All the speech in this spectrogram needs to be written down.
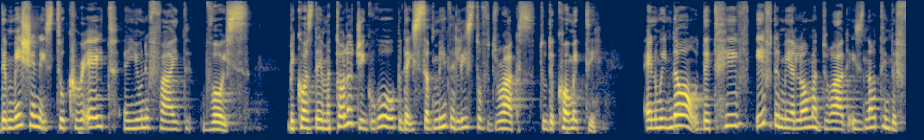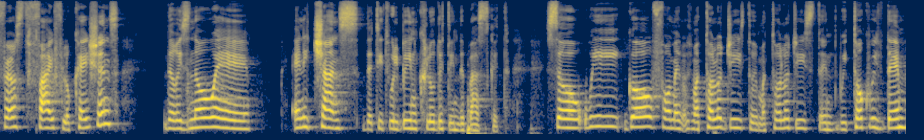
the mission is to create a unified voice because the hematology group, they submit a list of drugs to the committee. And we know that if, if the myeloma drug is not in the first five locations, there is no uh, any chance that it will be included in the basket. So we go from hematologist to hematologist and we talk with them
